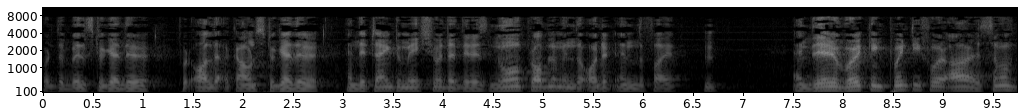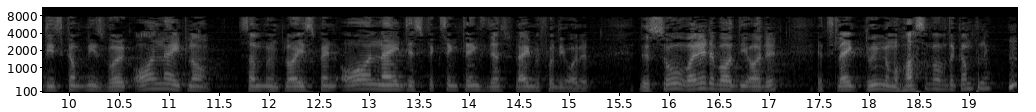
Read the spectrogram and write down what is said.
put the bills together, put all the accounts together, and they're trying to make sure that there is no problem in the audit and the file. Hmm? And they're working 24 hours. Some of these companies work all night long. Some employees spend all night just fixing things just right before the audit. They're so worried about the audit, it's like doing a muhasabah of the company. Hmm?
